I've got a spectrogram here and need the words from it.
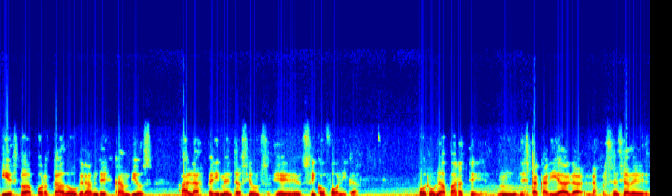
y esto ha aportado grandes cambios a la experimentación eh, psicofónica. Por una parte, mm, destacaría la, presencia de,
